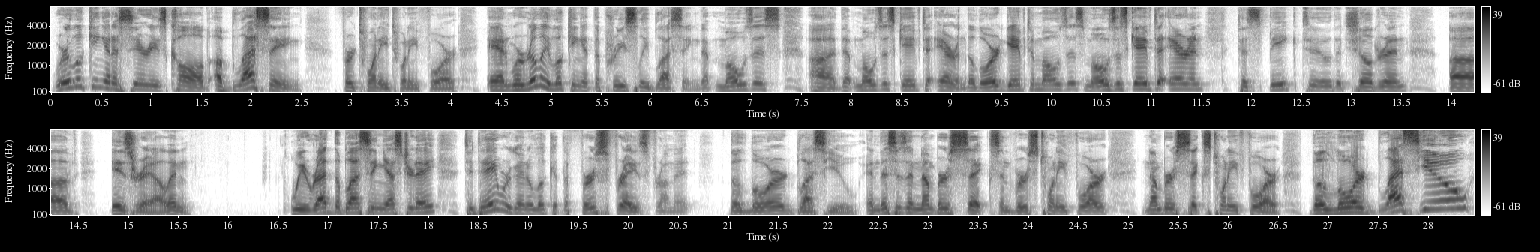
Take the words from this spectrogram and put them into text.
we're looking at a series called A Blessing for 2024 and we're really looking at the priestly blessing that moses uh, that moses gave to aaron. The lord gave to moses. Moses gave to aaron to speak to the children of israel. And we read the blessing yesterday. Today we're going to look at the first phrase from it the Lord bless you. And this is in number 6 in verse 24. Number 624. The Lord bless you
